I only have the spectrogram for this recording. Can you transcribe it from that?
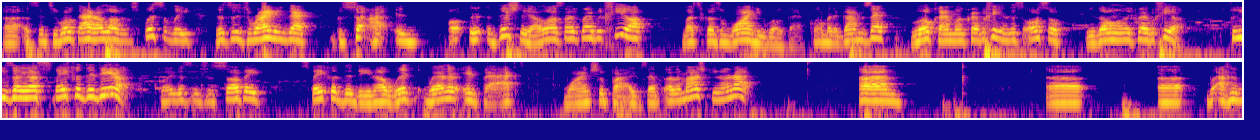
uh, since he wrote that Allah explicitly, this is writing that uh, in, uh, additionally, Allah is like Rabbi Chia, must because of wine he wrote that. And this also, we don't like Rabbi Chia. Please, I ask Dedina. This is a Suffolk Sveka Dedina with whether in fact wine should accept other mashkin or not. Um, uh, uh, and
